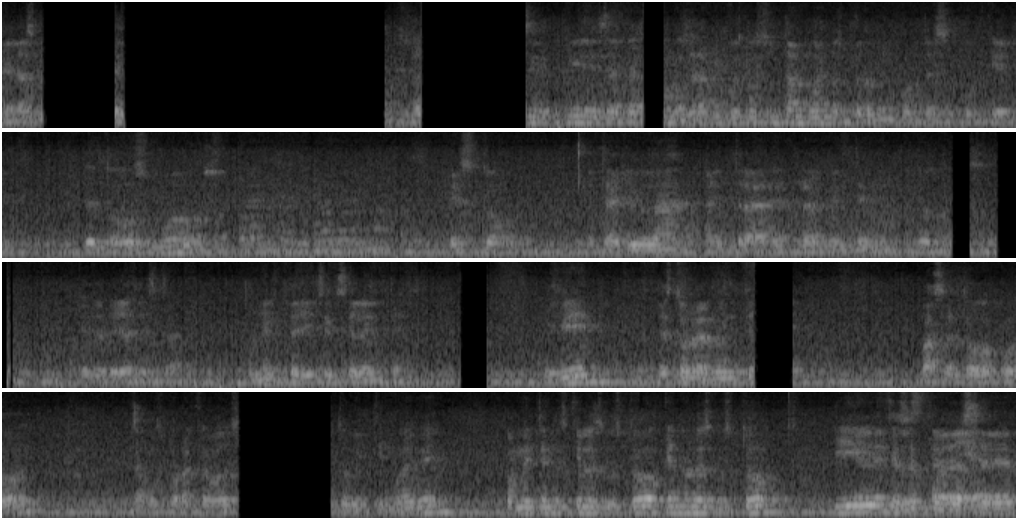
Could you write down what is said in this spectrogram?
en las los gráficos no son tan buenos pero no importa eso porque de todos modos esto te ayuda a entrar realmente en el juego que deberías de estar. Una experiencia excelente. Muy bien, esto realmente va a ser todo por hoy. Damos por acabado 129. Coméntenos qué les gustó, qué no les gustó y ¿Qué qué, les se puede hacer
